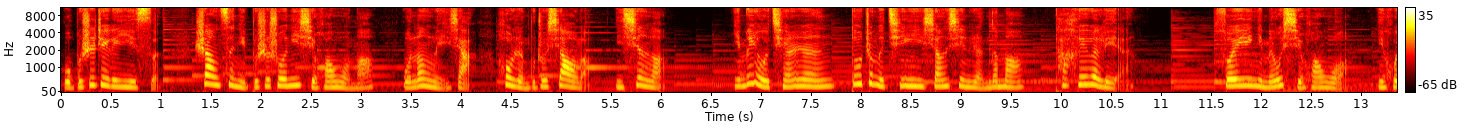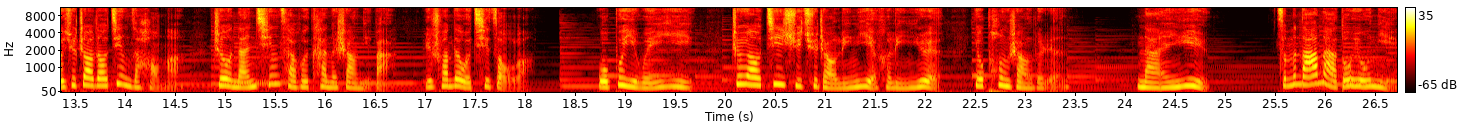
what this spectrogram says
我不是这个意思。上次你不是说你喜欢我吗？我愣了一下，后忍不住笑了。你信了？你们有钱人都这么轻易相信人的吗？他黑了脸。所以你没有喜欢我？你回去照照镜子好吗？只有南青才会看得上你吧？于川被我气走了，我不以为意，正要继续去找林野和林月，又碰上了个人，南玉。怎么哪哪都有你？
